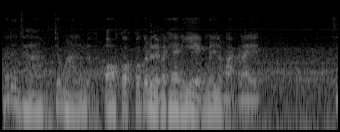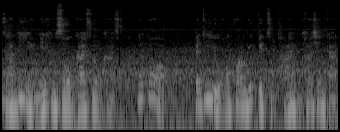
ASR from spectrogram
นักเดินทางเจ้ามาแล้วเหรออ๋อก็ก็ก็เดินมาแค่นี้เองไม่ได้ลำบากอะไร สถานที่แห่งนี้คือโซลไกส์โซคัส แล้วก็เป็นที่อยู่ของความยึดติดสุดท้ายของข้าเช่นกัน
